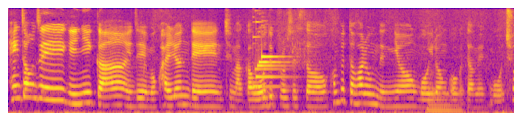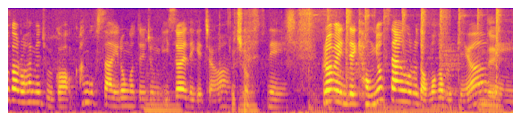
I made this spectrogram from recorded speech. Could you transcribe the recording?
행정직이니까 이제 뭐 관련된 지금 아까 워드 프로세서, 컴퓨터 활용 능력 뭐 이런 음. 거 그다음에 뭐 추가로 하면 좋을 거 한국사 이런 것들이 좀 음. 있어야 되겠죠. 그렇죠. 네. 네, 그러면 이제 경력사항으로 넘어가 볼게요. 네. 네.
